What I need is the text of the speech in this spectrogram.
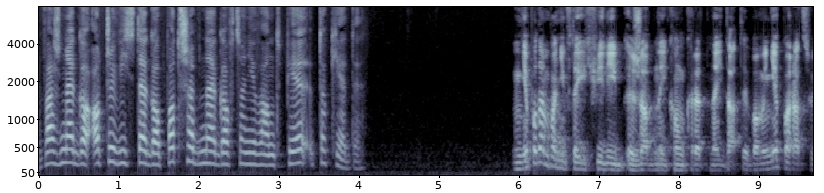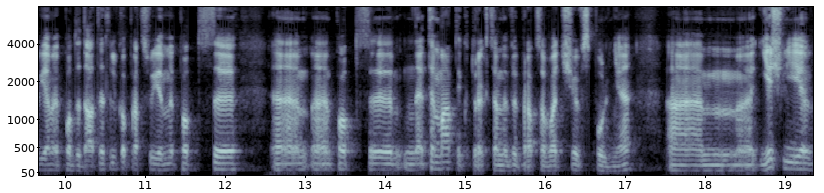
ważnego, oczywistego, potrzebnego, w co nie wątpię. To kiedy? Nie podam Pani w tej chwili żadnej konkretnej daty, bo my nie pracujemy pod datę, tylko pracujemy pod, e, e, pod e, tematy, które chcemy wypracować wspólnie. Jeśli je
